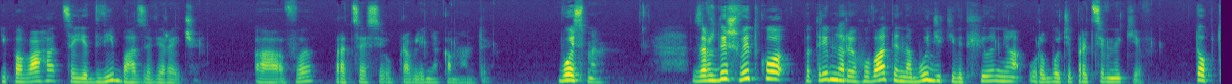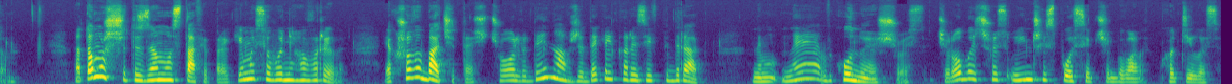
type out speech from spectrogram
і повага це є дві базові речі в процесі управління командою. Восьме. Завжди швидко потрібно реагувати на будь-які відхилення у роботі працівників. Тобто, на тому ж щоденному стафі, про який ми сьогодні говорили, якщо ви бачите, що людина вже декілька разів підряд не виконує щось, чи робить щось у інший спосіб, чим би вам хотілося,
